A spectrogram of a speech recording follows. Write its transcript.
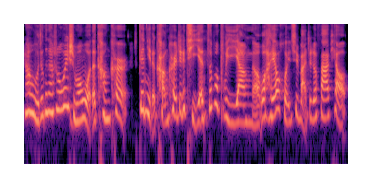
然后我就跟他说：“为什么我的 Concur 跟你的 Concur 这个体验这么不一样呢？我还要回去把这个发票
